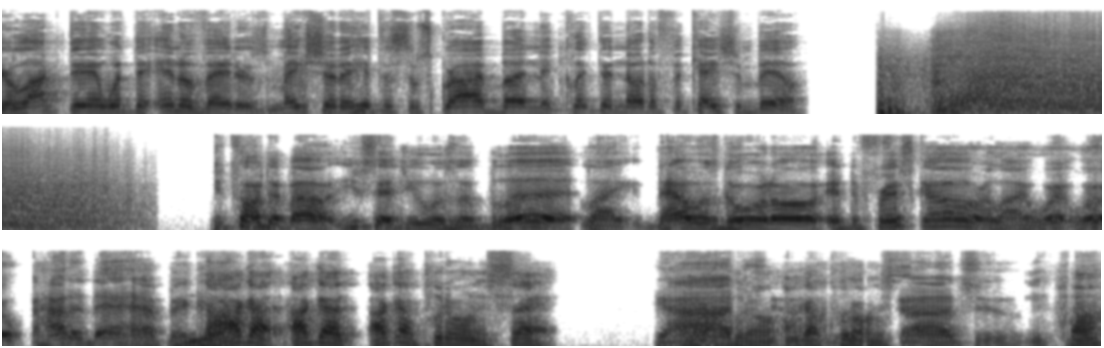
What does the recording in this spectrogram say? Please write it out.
You're locked in with the innovators. Make sure to hit the subscribe button and click the notification bell. You talked about you said you was a blood like that was going on in the Frisco or like where where how did that happen? No, I got I got I got put on a sack. got I got put on I got put on a sack. got you. huh?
